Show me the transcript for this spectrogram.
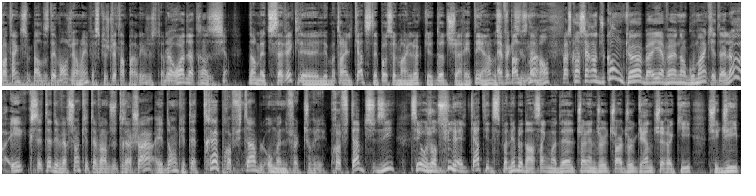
Je suis content que tu me parles du démon, Germain, parce que je voulais t'en parler, justement. Le roi de la transition. Non, mais tu savais que le, moteur L4, c'était pas seulement là que Dodge s'est arrêté, hein? Parce que tu du démon. Parce qu'on s'est rendu compte que, ben, il y avait un engouement qui était là et que c'était des versions qui étaient vendues très cher et donc étaient très profitables aux manufacturiers. Profitable, tu dis? Tu sais, aujourd'hui, le L4 est disponible dans cinq modèles. Challenger, Charger, Grand Cherokee chez Jeep,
